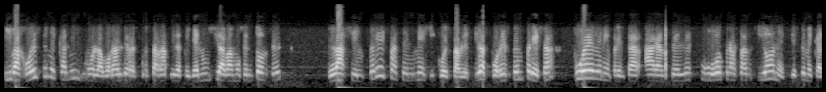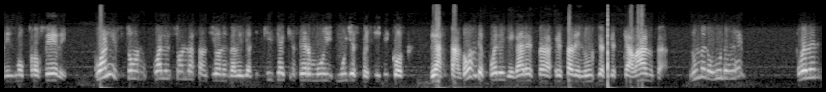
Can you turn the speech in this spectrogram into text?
Y bajo este mecanismo laboral de respuesta rápida que ya enunciábamos entonces, las empresas en México establecidas por esta empresa pueden enfrentar aranceles u otras sanciones que este mecanismo procede. ¿Cuáles son, cuáles son las sanciones, David? Y sí hay que ser muy, muy específicos de hasta dónde puede llegar esta, esta denuncia si es que avanza. Número uno es, pueden,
